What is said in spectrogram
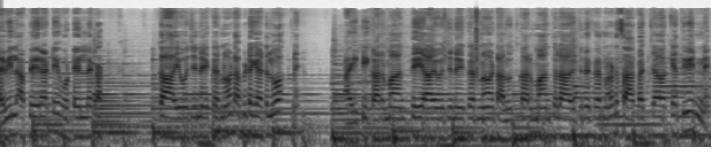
ඇවිල් අපේ රටේ හොටෙල්ල එකක් ආයෝජනය කරනවට අපිට ගැටලුවක් නෑ. අයිට කර්මාන්තේ ආයෝජනය කරනවට අලුත් කර්මාන්තල ආයෝජන කරනවට සාකච්ඡාවක් ඇතිවෙන්නේ.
